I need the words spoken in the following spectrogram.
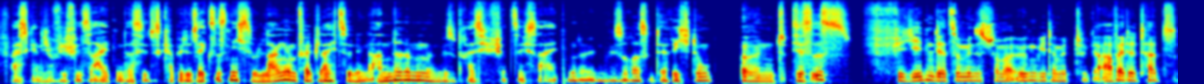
ich weiß gar nicht, auf wie viele Seiten das hier, das Kapitel 6 ist nicht so lang im Vergleich zu den anderen, irgendwie so 30, 40 Seiten oder irgendwie sowas in der Richtung. Und das ist für jeden, der zumindest schon mal irgendwie damit gearbeitet hat,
